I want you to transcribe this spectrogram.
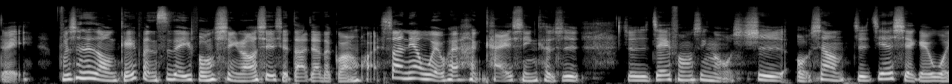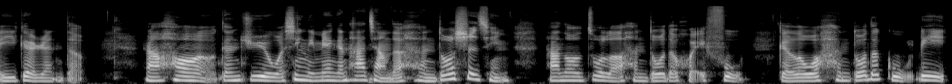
对，不是那种给粉丝的一封信，然后谢谢大家的关怀。虽然那样我也会很开心，可是就是这封信呢，我是偶像直接写给我一个人的。然后根据我信里面跟他讲的很多事情，他都做了很多的回复，给了我很多的鼓励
